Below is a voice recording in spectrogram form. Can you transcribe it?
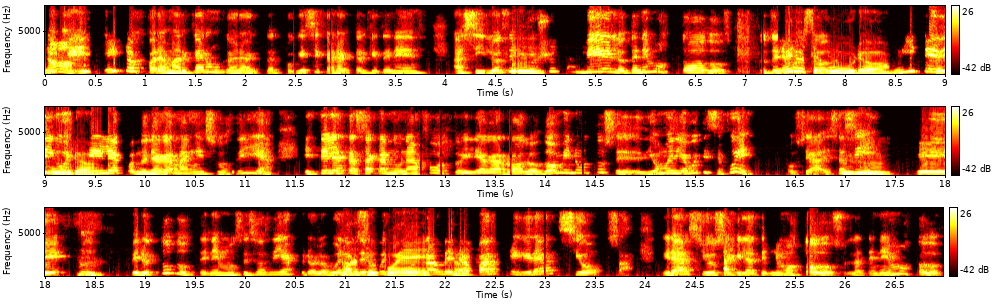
no, esto es para marcar un carácter, porque ese carácter que tenés, así lo tengo yo también, lo tenemos todos. Lo tenemos Pero seguro. Ni te digo Estela cuando le agarran esos días. Estela está sacando una foto y le agarró los dos minutos, se dio media vuelta y se fue. O sea, es así. Eh, pero todos tenemos esos días, pero lo bueno es después darle la parte graciosa, graciosa que la tenemos todos, la tenemos todos.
